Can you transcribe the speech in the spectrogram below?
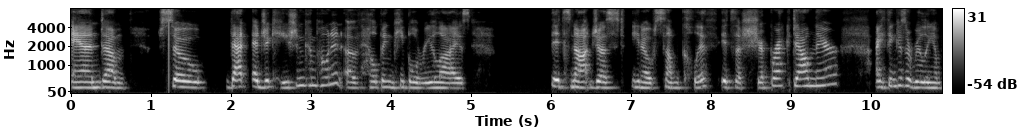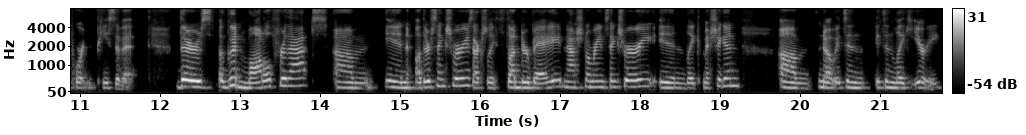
And um, so that education component of helping people realize it's not just you know some cliff it's a shipwreck down there i think is a really important piece of it. There's a good model for that um, in other sanctuaries actually thunder bay national marine sanctuary in lake michigan um no it's in it's in lake erie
